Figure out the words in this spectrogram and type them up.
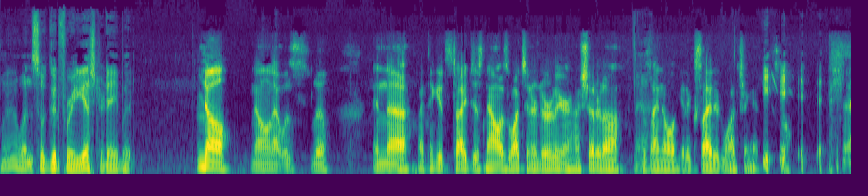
Well, it wasn't so good for you yesterday, but No, no, that was the. And uh, I think it's tied just now. I was watching it earlier. I shut it off because I know I'll get excited watching it. So.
